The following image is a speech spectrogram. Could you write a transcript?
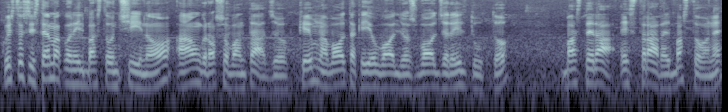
questo sistema con il bastoncino ha un grosso vantaggio, che una volta che io voglio svolgere il tutto, basterà estrarre il bastone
